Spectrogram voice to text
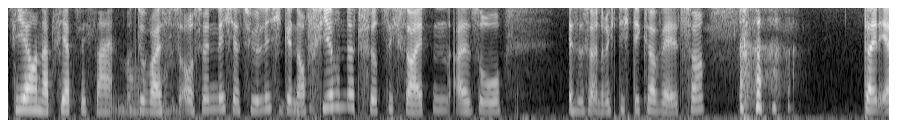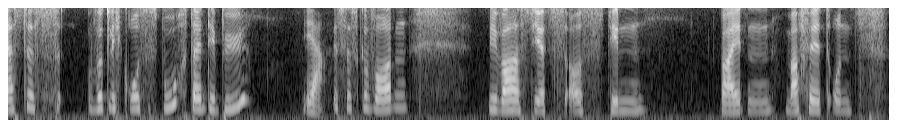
440 Seiten. Du weißt es auswendig, natürlich, genau, 440 Seiten, also es ist ein richtig dicker Wälzer. dein erstes wirklich großes Buch, dein Debüt, ja. ist es geworden. Wie war es jetzt aus den beiden, Muffet und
